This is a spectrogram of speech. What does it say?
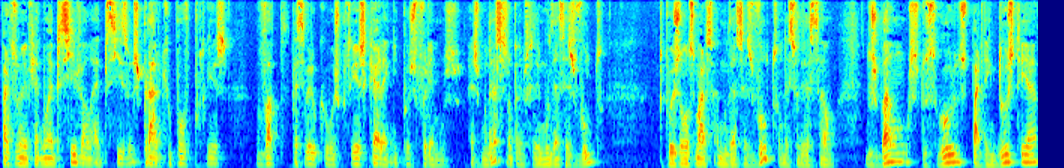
partes do MFA não é possível, é preciso esperar que o povo português vote para saber o que os portugueses querem e depois veremos as mudanças, não podemos fazer mudanças vulto. Depois, de 11 de março, a mudanças vulto, a nacionalização dos bancos, dos seguros, parte da indústria,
